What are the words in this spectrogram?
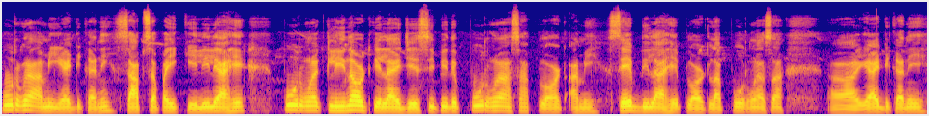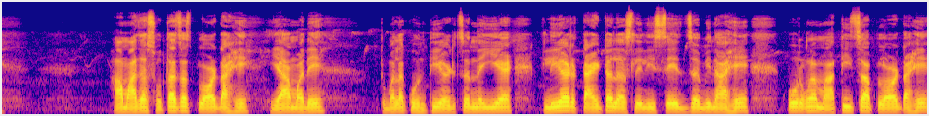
पूर्ण आम्ही या ठिकाणी साफसफाई केलेली आहे. पूर्ण क्लीन आउट केला आहे. जे सी पीने पूर्ण असा प्लॉट आम्ही सेफ दिला आहे. प्लॉटला पूर्ण असा या ठिकाणी हा माझा स्वतःचाच प्लॉट आहे. यामध्ये तुम्हाला कोणतीही अडचण नाही आहे. क्लिअर टायटल असलेली सेज जमीन आहे. पूर्ण मातीचा प्लॉट आहे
